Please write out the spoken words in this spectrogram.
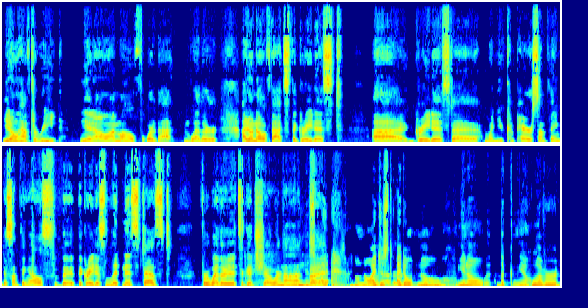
you don't have to read. You know, I'm all for that. Whether I don't know if that's the greatest uh greatest uh when you compare something to something else the the greatest litmus test for whether it's a good show or not Yes, but I, I don't know. I just. I don't know. You know the you know whoever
